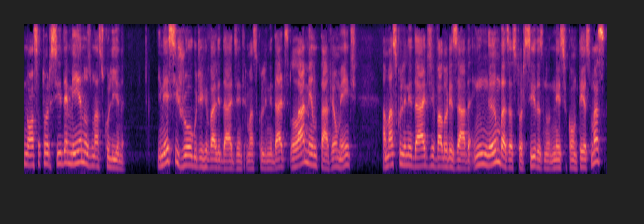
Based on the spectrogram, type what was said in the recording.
nossa torcida é menos masculina. E nesse jogo de rivalidades entre masculinidades, lamentavelmente, a masculinidade valorizada em ambas as torcidas, no, nesse contexto, mas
